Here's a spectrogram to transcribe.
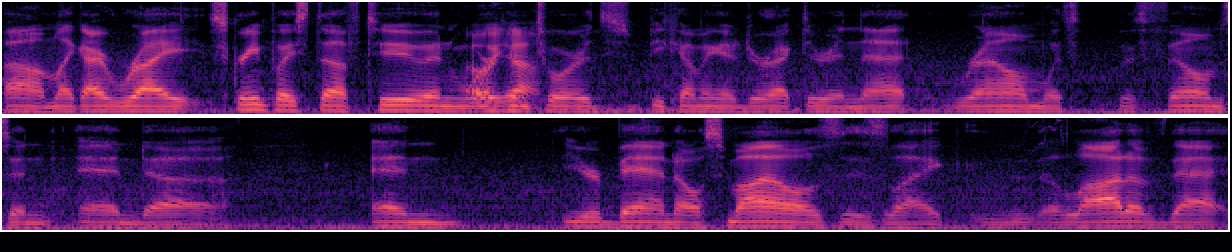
um, like I write screenplay stuff too, and Oh, working yeah. towards becoming a director in that realm with with films and and uh, and your band All Smiles is like a lot of that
